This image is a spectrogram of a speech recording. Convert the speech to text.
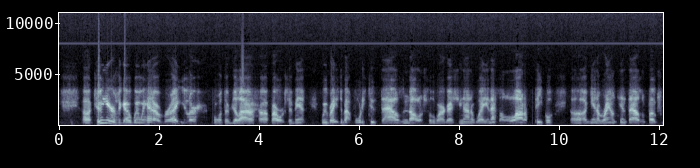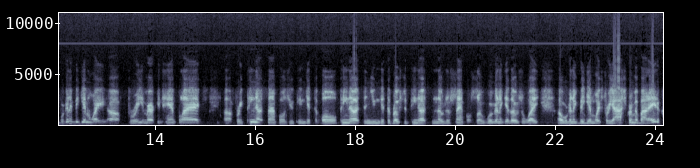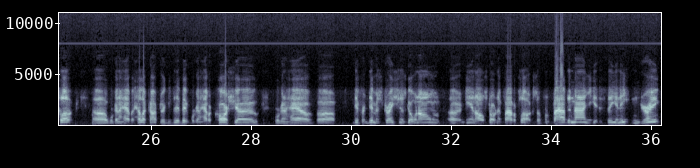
Uh, two years ago, when we had a regular Fourth of July uh, fireworks event, we raised about forty-two thousand dollars for the Wiregrass United Way, and that's a lot of people. Uh, again, around ten thousand folks. We're going to be giving away uh, free American hand flags, uh, free peanut samples. You can get the bull peanuts and you can get the roasted peanuts, and those are samples. So we're going to give those away. Uh, we're going to be giving away free ice cream about eight o'clock. Uh, we're going to have a helicopter exhibit. We're going to have a car show. We're going to have uh, different demonstrations going on. Uh, again, all starting at five o'clock. So from five to nine, you get to see and eat and drink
